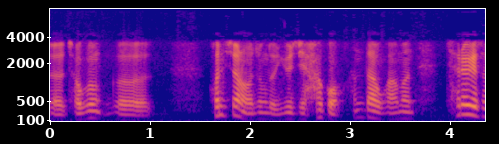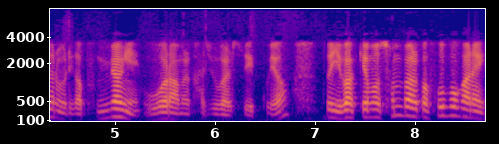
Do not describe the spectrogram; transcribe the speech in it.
어, 적응 그 컨디션 어느 정도 유지하고 한다고 하면 체력에서는 우리가 분명히 우월함을 가지고 갈수 있고요. 또 이 밖에 뭐 선발과 후보 간의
